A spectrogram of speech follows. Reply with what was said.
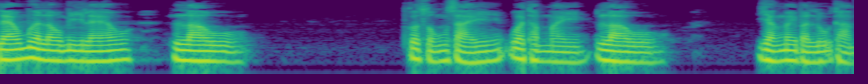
แล้วเมื่อเรามีแล้ว เราก็สงสัยว่าทำไมเรายังไม่บรรลุธรรม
